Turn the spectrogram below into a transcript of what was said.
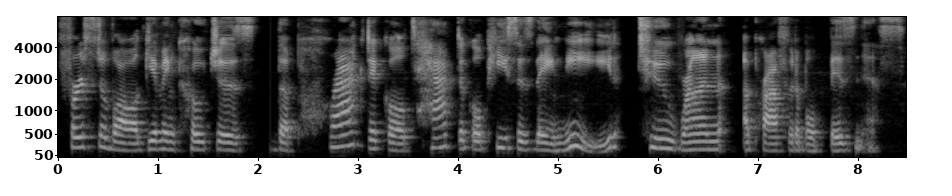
first of all giving coaches the practical tactical pieces they need to run a profitable business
